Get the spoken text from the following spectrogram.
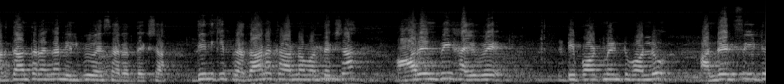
అర్ధాంతరంగా నిలిపివేశారు అధ్యక్ష. దీనికి ప్రధాన కారణం అధ్యక్ష R and B highway department వాళ్ళు హండ్రెడ్ ఫీట్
